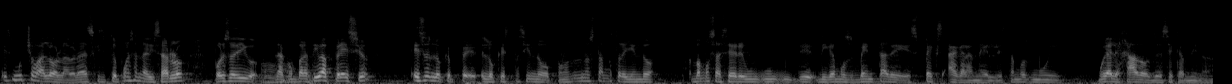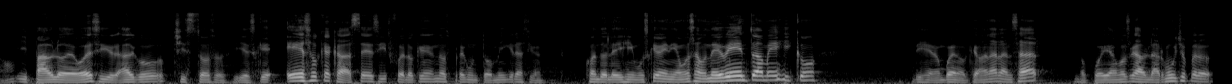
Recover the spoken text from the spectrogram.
es mucho valor, la verdad es que si te pones a analizarlo, por eso digo, la comparativa precio, eso es lo que, lo que está haciendo Nosotros no estamos trayendo, vamos a hacer, un, digamos, venta de specs a granel, estamos muy, muy alejados de ese camino, ¿no? Y Pablo, debo decir algo chistoso, y es que eso que acabaste de decir fue lo que nos preguntó Migración. Cuando le dijimos que veníamos a un evento a México, dijeron, bueno, ¿qué van a lanzar? No podíamos hablar mucho, pero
